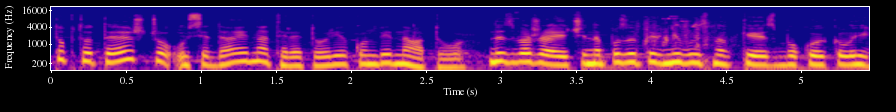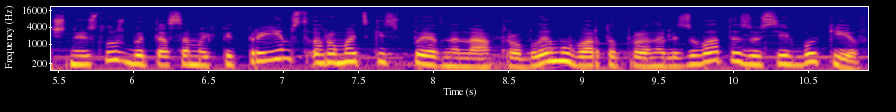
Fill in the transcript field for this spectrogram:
тобто те, що усідає на території комбінату. Незважаючи на позитивні висновки висновки з боку екологічної служби та самих підприємств, громадськість впевнена, проблему варто проаналізувати з усіх боків.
